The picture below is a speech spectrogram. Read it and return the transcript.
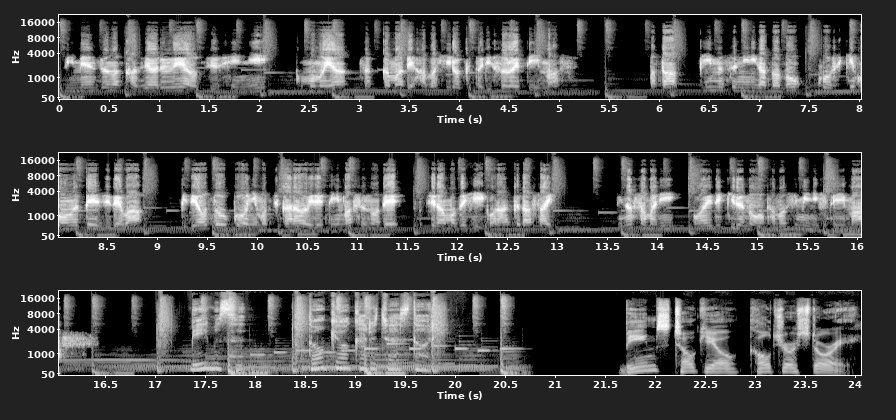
ウィメンズのカジュアルウェアを中心に小物や雑貨まで幅広く取り揃えています。また、ビームス新潟の公式ホームページではビデオ投稿にも力を入れていますので、そちらもぜひご覧ください。皆様にお会いできるのを楽しみにしています。Beams 東京カルチャーストーリー Beams Tokyo Culture Story.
